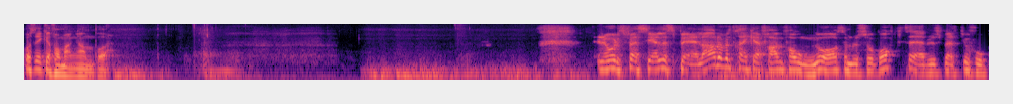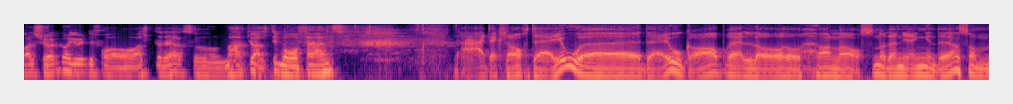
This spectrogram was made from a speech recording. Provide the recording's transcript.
og sikkert for mange andre. Noen spesielle spillere du vil trekke fram fra unge år som du så opp til? Du spilte jo fotball sjøl, går jeg ut ifra, og alt det der, så vi hadde jo alltid våre fans. Nei, det er klart. Det er jo, eh, det er jo Gabriel og Arne Larsen og den gjengen der som,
